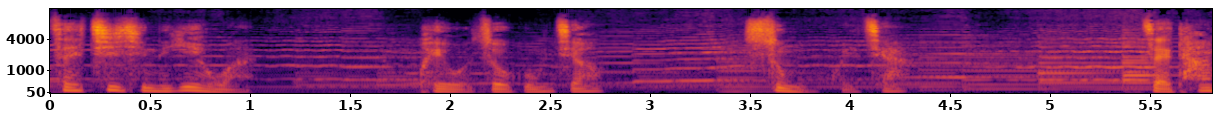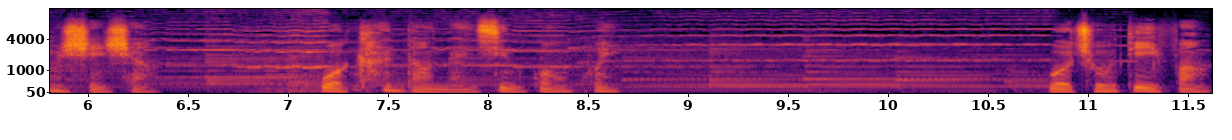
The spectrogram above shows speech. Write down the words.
在寂静的夜晚陪我坐公交，送我回家。在他们身上，我看到男性的光辉。我住的地方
